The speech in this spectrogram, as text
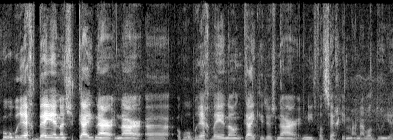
hoe oprecht ben je. En als je kijkt naar, naar eh, hoe oprecht ben je, dan kijk je dus naar niet wat zeg je, maar naar wat doe je.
